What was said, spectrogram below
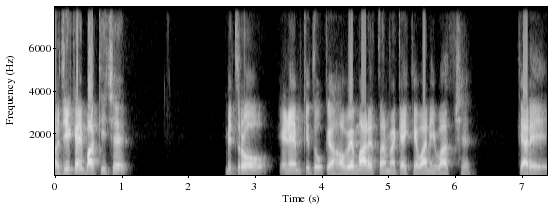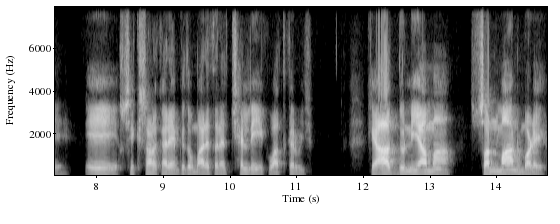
હજી કાંઈ બાકી છે? મિત્રો, એણે એમ કીધું કે હવે મારે તમે કંઈ કહેવાની વાત છે. ત્યારે એ શિક્ષણ કરે એમ કીધું, મારે તને છેલ્લી એક વાત કરવી છે કે આ દુનિયામાં સન્માન મળે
